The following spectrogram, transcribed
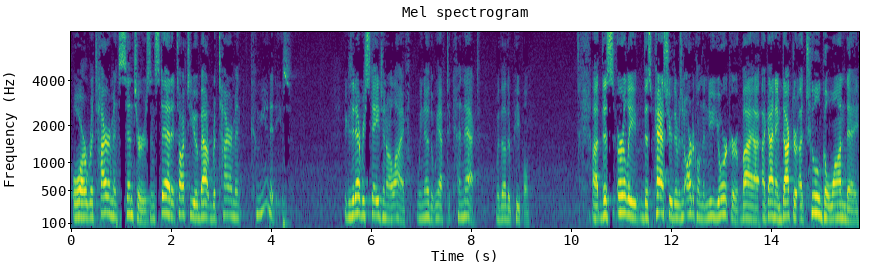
or retirement centers, instead it talked to you about retirement communities. Because at every stage in our life, we know that we have to connect with other people. Uh, this early, this past year, there was an article in the New Yorker by a, a guy named Dr. Atul Gawande,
